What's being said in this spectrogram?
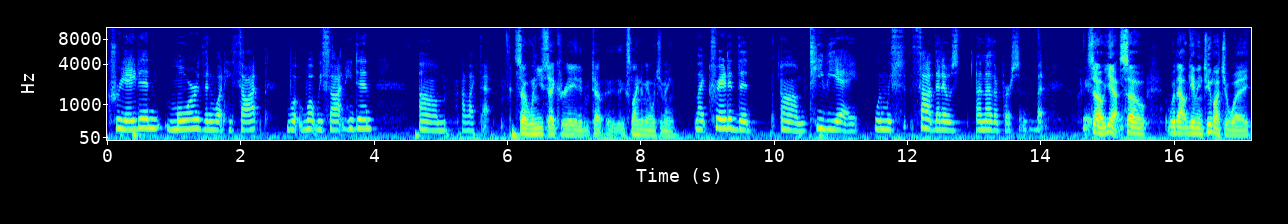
created more than what he thought, what, what we thought he did. Um, I like that. So when you say created, explain to me what you mean. Like created the um, TVA when we th- thought that it was another person, but created So yeah, so without giving too much away,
